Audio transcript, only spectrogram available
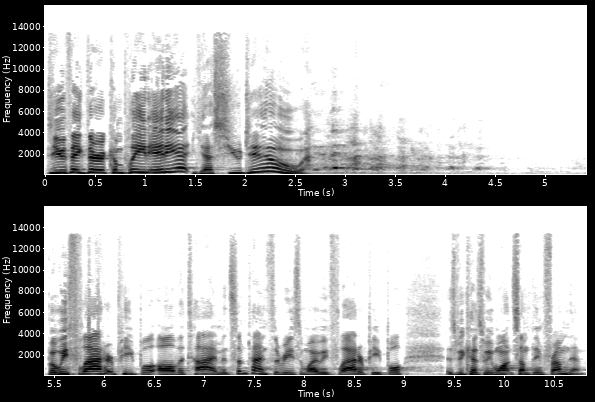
Do you think they're a complete idiot? Yes, you do. But we flatter people all the time. And sometimes the reason why we flatter people is because we want something from them.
